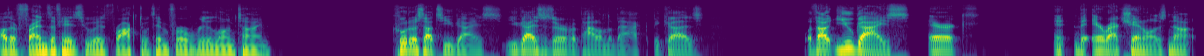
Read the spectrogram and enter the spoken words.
other friends of his who have rocked with him for a really long time kudos out to you guys. You guys deserve a pat on the back because without you guys, Eric, eh, the Airrack channel is not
